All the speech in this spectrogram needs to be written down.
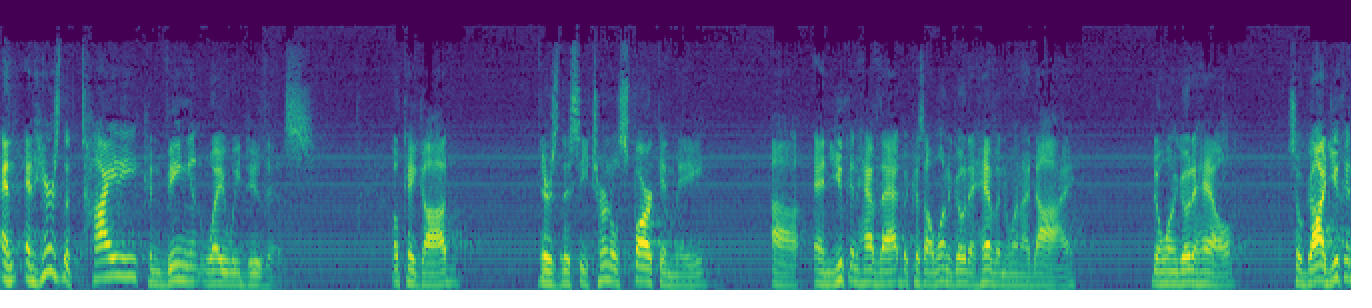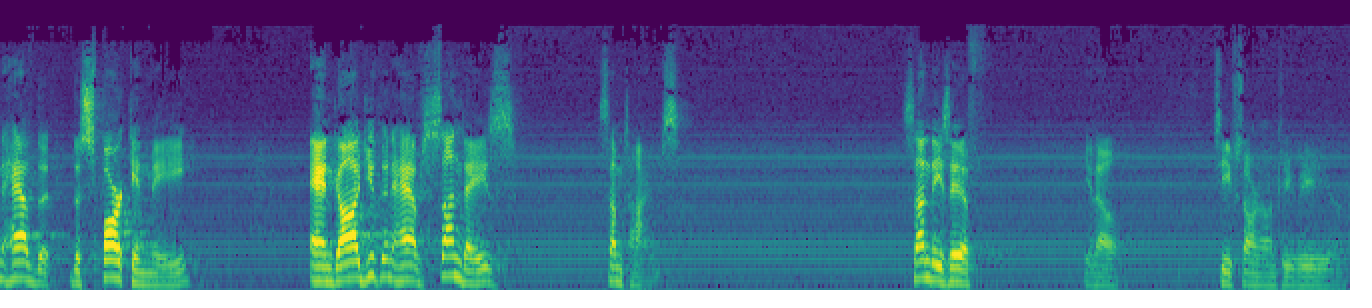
And, and here's the tidy, convenient way we do this. Okay, God, there's this eternal spark in me, uh, and you can have that because I want to go to heaven when I die. Don't want to go to hell. So, God, you can have the, the spark in me, and God, you can have Sundays sometimes. Sundays if, you know, Chiefs aren't on TV or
